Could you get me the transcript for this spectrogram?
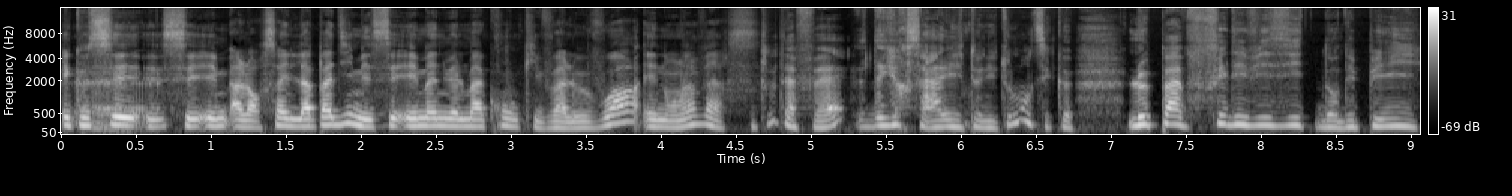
Et que c'est, c'est, alors ça il l'a pas dit, mais c'est Emmanuel Macron qui va le voir et non l'inverse. Tout à fait. D'ailleurs, ça a étonné tout le monde, c'est que le pape fait des visites dans des pays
